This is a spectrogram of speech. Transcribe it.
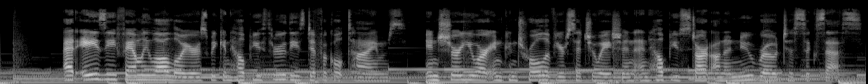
At AZ Family Law Lawyers, we can help you through these difficult times, ensure you are in control of your situation, and help you start on a new road to success.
